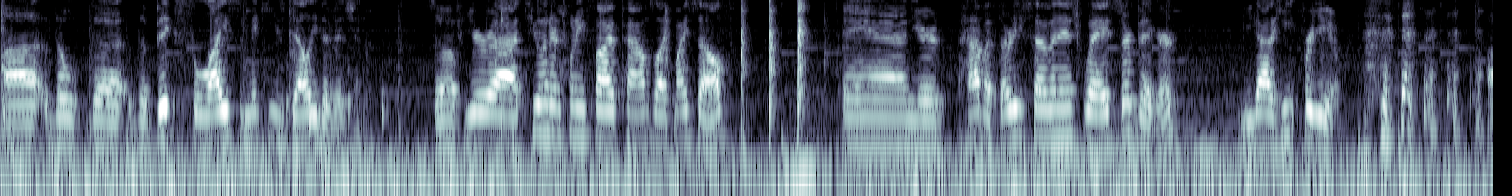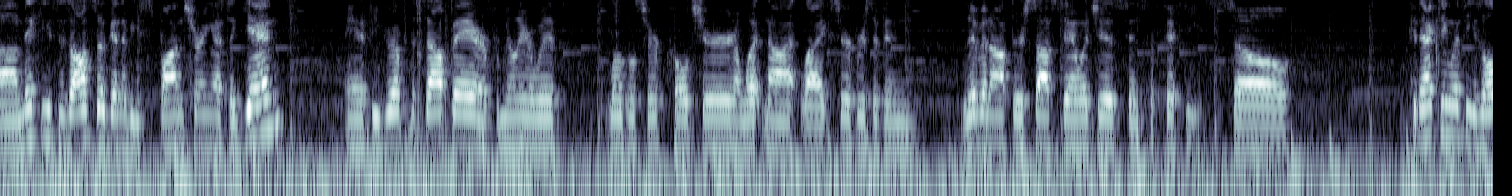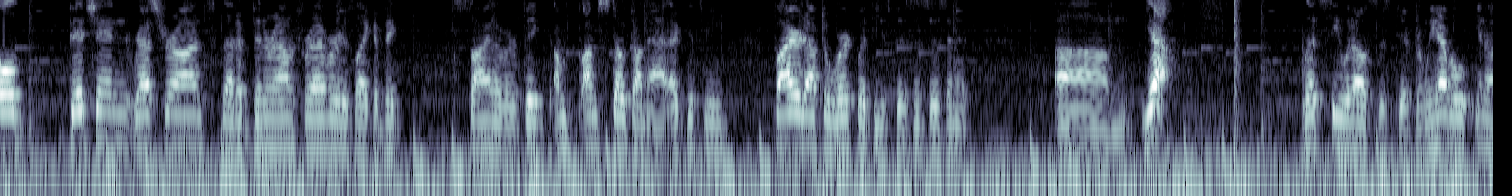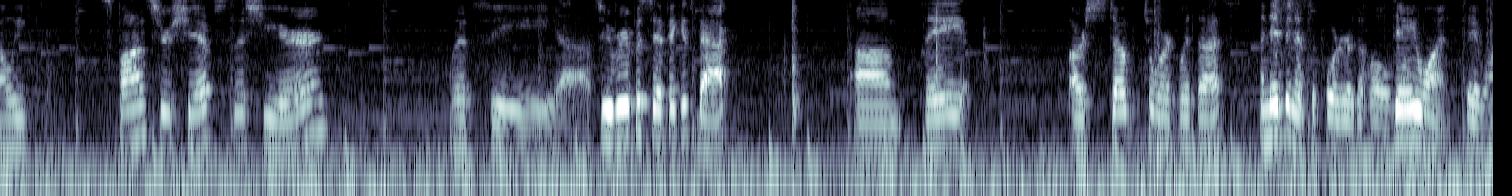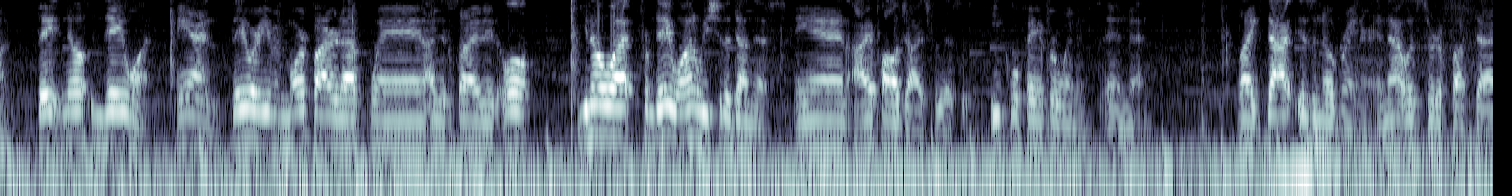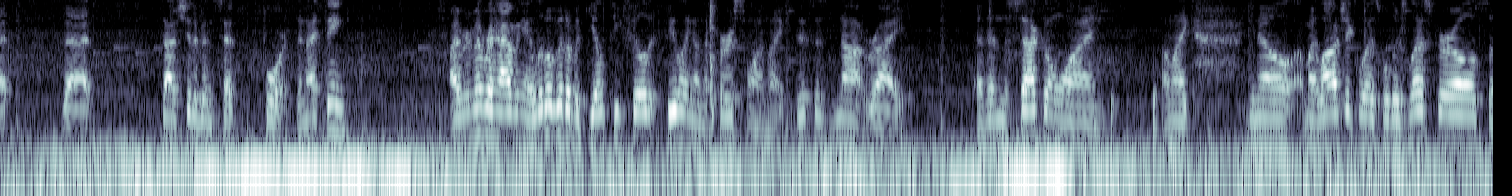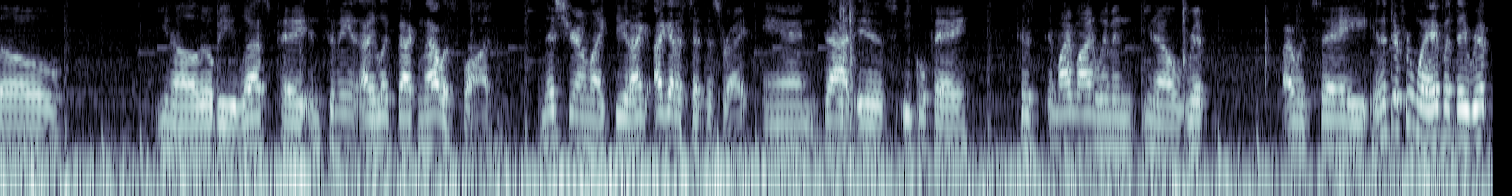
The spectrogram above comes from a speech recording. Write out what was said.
Uh, the the the big slice Mickey's Deli division. So if you're uh, 225 pounds like myself, and you have a 37 inch waist or bigger, you got a heat for you. uh, Mickey's is also going to be sponsoring us again. And if you grew up in the South Bay or are familiar with local surf culture and whatnot, like surfers have been living off their soft sandwiches since the 50s. So connecting with these old bitchin' restaurants that have been around forever is like a big sign of a big. I'm I'm stoked on that. That gets me fired up to work with these businesses and it. Um, yeah. Let's see what else is different. We have a you know we sponsorships this year. Let's see. Uh, Subaru Pacific is back. Um, they are stoked to work with us. And they've been a supporter of the whole Day one. day one. They no day one, and they were even more fired up when I decided. Well, you know what? From day one, we should have done this, and I apologize for this. Equal pay for women's and men. Like that is a no-brainer, and that was sort of fuck that that that should have been set forth. And I think I remember having a little bit of a guilty feel- feeling on the first one, like this is not right. And then the second one, I'm like, you know, my logic was, well, there's less girls, so you know there'll be less pay. And to me, I look back and that was flawed. And this year, I'm like, dude, I, I gotta set this right, and that is equal pay, because in my mind, women, you know, rip. I would say in a different way, but they rip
